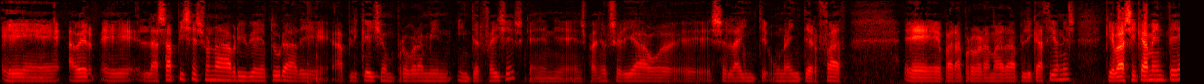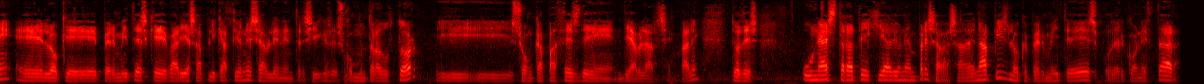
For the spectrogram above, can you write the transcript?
Eh, a ver, eh, las APIs es una abreviatura de Application Programming Interfaces, que en, español sería eh, una interfaz para programar aplicaciones, que básicamente lo que permite es que varias aplicaciones se hablen entre sí, que es como un traductor y, son capaces de, de, hablarse, ¿vale? Entonces, una estrategia de una empresa basada en APIs lo que permite es poder conectar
